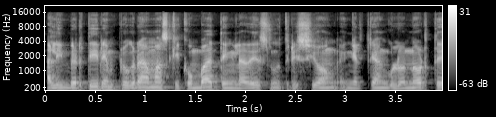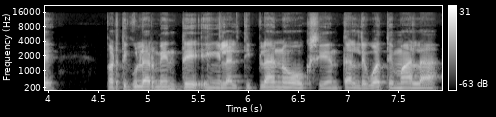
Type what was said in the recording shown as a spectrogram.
al invertir en programas que combaten la desnutrición en el Triángulo Norte, particularmente en el altiplano occidental de Guatemala,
